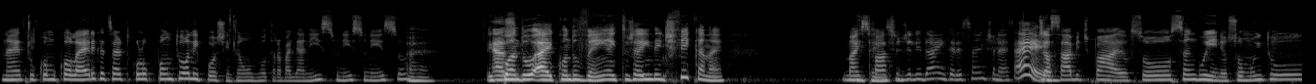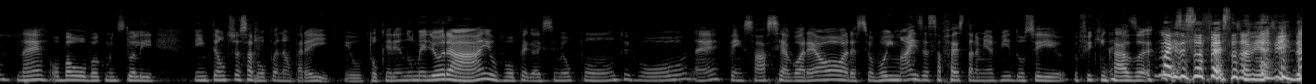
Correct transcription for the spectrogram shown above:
Né? Tu, como colérica, certo, tu pontuou ali, poxa, então eu vou trabalhar nisso, nisso, nisso. É. E As... quando, aí quando vem, aí tu já identifica, né? Mais Entendi. fácil de lidar, interessante, né? É. Já sabe, tipo, ah, eu sou sanguíneo, eu sou muito, né, oba-oba, como diz ali. Então tu já sabe, opa, não, peraí, eu tô querendo melhorar, eu vou pegar esse meu ponto e vou, né, pensar se agora é a hora, se eu vou em mais essa festa na minha vida ou se eu fico em casa. mais essa festa na minha vida.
